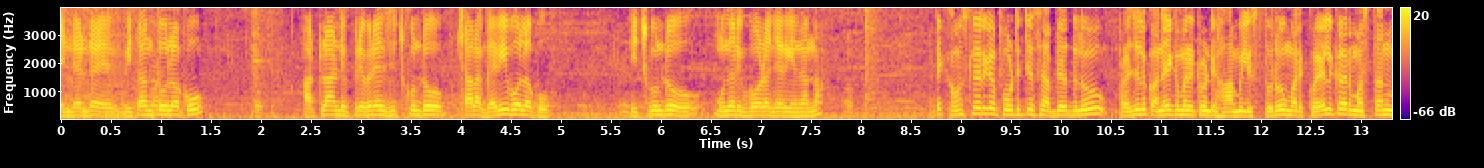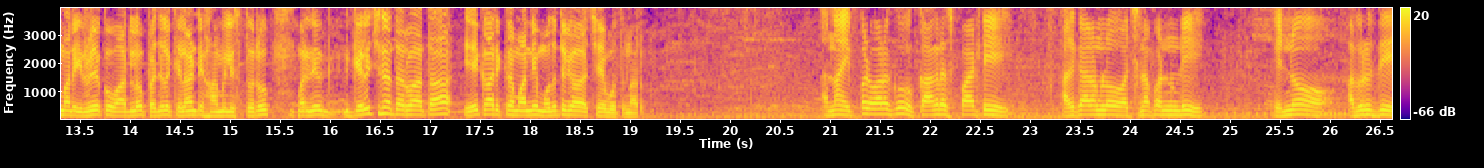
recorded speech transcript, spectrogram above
ఏంటంటే వితంతువులకు అట్లాంటి ప్రిఫరెన్స్ ఇచ్చుకుంటూ చాలా గరీబులకు ఇచ్చుకుంటూ ముందడికి పోవడం జరిగిందన్న. అంటే కౌన్సిలర్గా పోటీ చేసే అభ్యర్థులు ప్రజలకు అనేకమైనటువంటి హామీలు ఇస్తారు మరి కోయల్కర్ మస్తాన్ మరి ఇరవై ఒక్క వార్డులో ప్రజలకు ఎలాంటి హామీలు ఇస్తారు మరి గెలిచిన తర్వాత ఏ కార్యక్రమాన్ని మొదటగా చేయబోతున్నారు? అన్న ఇప్పటి వరకు కాంగ్రెస్ పార్టీ అధికారంలో వచ్చినప్పటి నుండి ఎన్నో అభివృద్ధి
